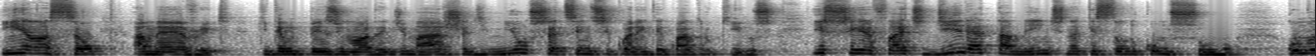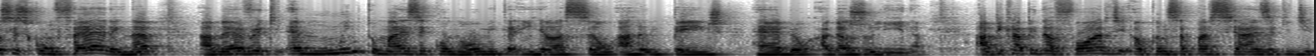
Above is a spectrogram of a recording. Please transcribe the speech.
em relação à Maverick, que tem um peso em ordem de marcha de 1.744 kg. Isso se reflete diretamente na questão do consumo. Como vocês conferem, né, a Maverick é muito mais econômica em relação à Rampage Rebel a gasolina. A picape da Ford alcança parciais aqui de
